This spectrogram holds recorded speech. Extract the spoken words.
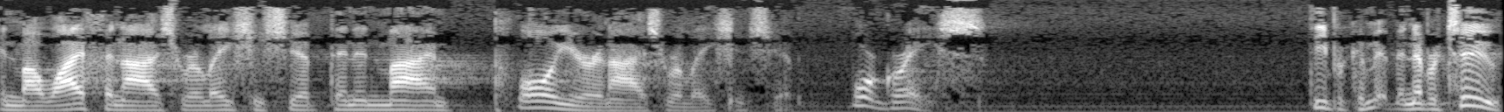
in my wife and I's relationship than in my employer and I's relationship. More grace. deeper commitment. Number two,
